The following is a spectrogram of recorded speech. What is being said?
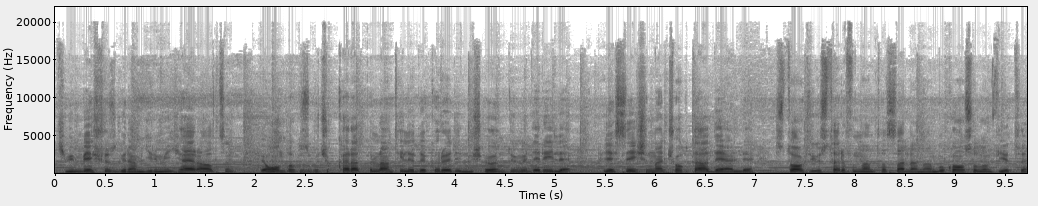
2500 gram 22 ayar altın ve 19,5 karat pırlanta ile dekore edilmiş ön düğmeleriyle PlayStation'dan çok daha değerli Stortius tarafından tasarlanan bu konsolun fiyatı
